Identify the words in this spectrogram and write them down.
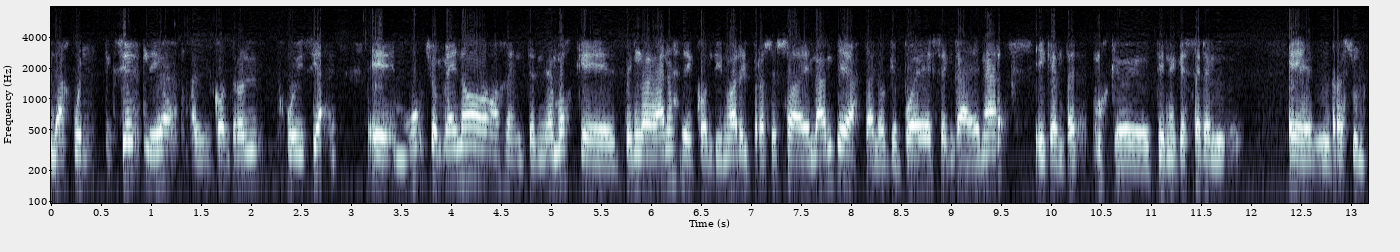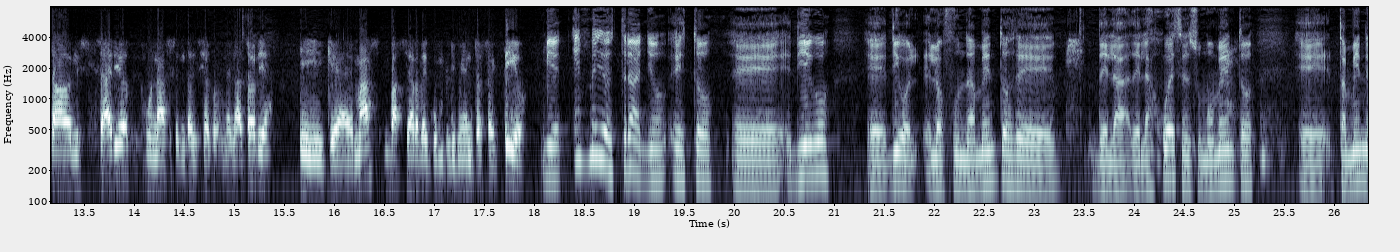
la jurisdicción, digamos, al control judicial, mucho menos entendemos que tenga ganas de continuar el proceso adelante hasta lo que puede desencadenar y que entendemos que tiene que ser el el resultado necesario, una sentencia condenatoria y que además va a ser de cumplimiento efectivo. Bien, es medio extraño esto, eh, Diego. Eh, digo, los fundamentos de, de, la, de la jueza en su momento. Eh, también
